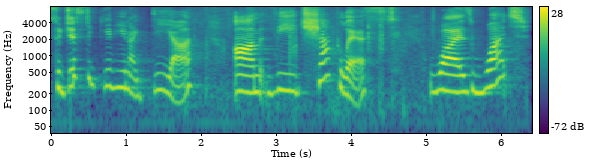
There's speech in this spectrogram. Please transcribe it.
So just to give you an idea, um, the checklist was what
